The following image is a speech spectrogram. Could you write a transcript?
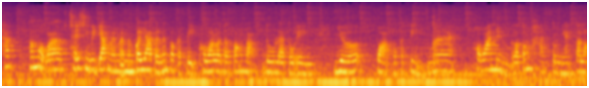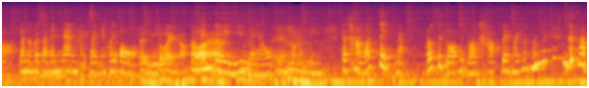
ถ้าต้องบอกว่าใช้ชีวิตยากไหมมันมันก็ยากเป็นเรื่องปกติ เพราะว่าเราจะต้องแบบดูแลตัวเอง เยอะกว่าปกติมาก เพราะว่าหนึ่งเราต้องพันตรงเนี้ยตลอดแล้วมันก็จะแน่นๆหายใจไม่ค่อยออกอะไรตึงเงี้ยด้วยเนาะต้องเพราะต้ว่าองเตยอย่างนี้อยู่แล้วอืมเรื่องปกติ แต่ถามว่าเจ็บแบบรถติดล้อสิบล้อทับเลยไหมมันมันไม่ได้ถึงขนาด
